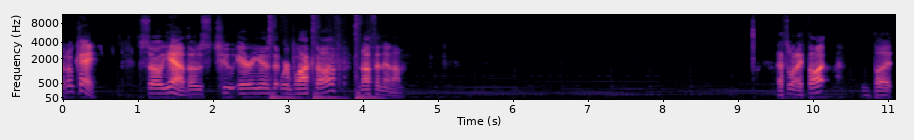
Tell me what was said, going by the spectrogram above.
But okay. So yeah, those two areas that were blocked off, nothing in them. That's what I thought, but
